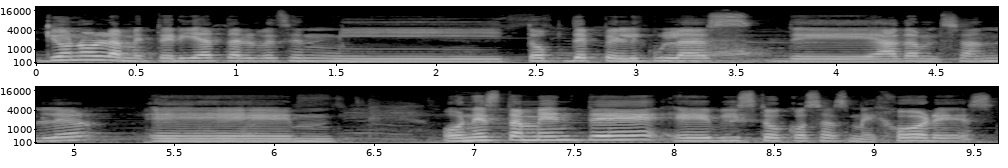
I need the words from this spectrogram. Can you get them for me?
Yo no la metería tal vez en mi top de películas de Adam Sandler. Eh, honestamente he visto cosas mejores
